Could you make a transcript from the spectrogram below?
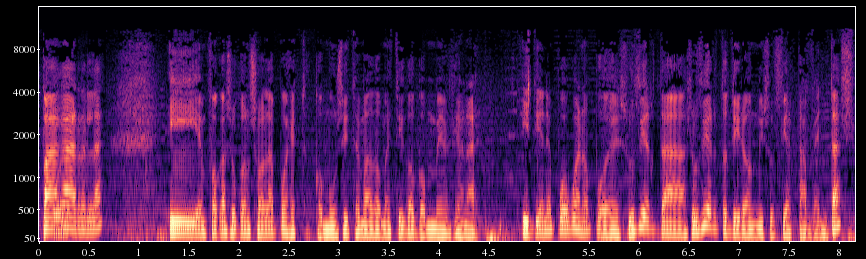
pagarla y enfoca su consola pues esto, como un sistema doméstico convencional. Y tiene pues bueno, pues su cierta su cierto tirón y sus ciertas ventas.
